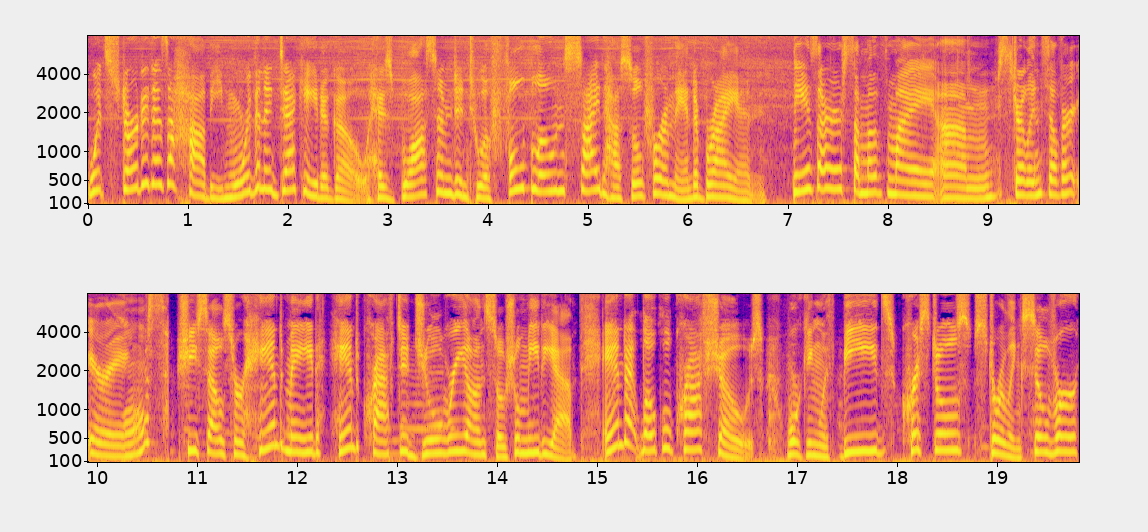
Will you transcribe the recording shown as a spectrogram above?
What started as a hobby more than a decade ago has blossomed into a full blown side hustle for Amanda Bryan. These are some of my um, sterling silver earrings. She sells her handmade, handcrafted jewelry on social media and at local craft shows, working with beads, crystals, sterling silver,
